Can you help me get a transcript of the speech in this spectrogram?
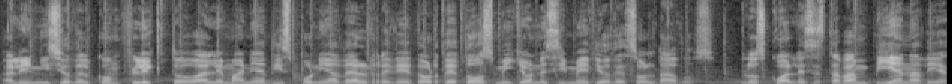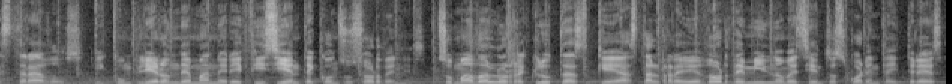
Al inicio del conflicto, Alemania disponía de alrededor de 2 millones y medio de soldados, los cuales estaban bien adiestrados y cumplieron de manera eficiente con sus órdenes, sumado a los reclutas que hasta alrededor de 1943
